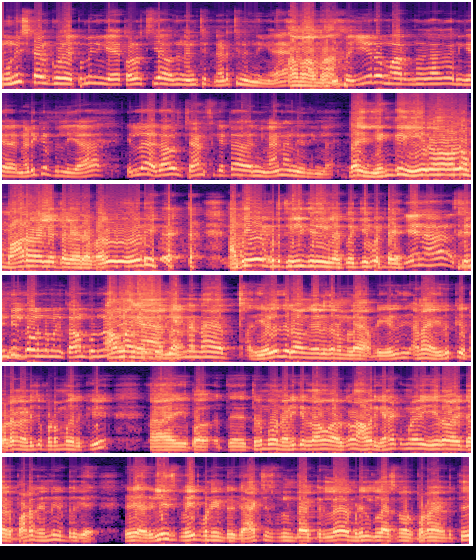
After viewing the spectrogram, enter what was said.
முனிஷ்கான் கூட எப்பவுமே நீங்க தொடர்ச்சியா வந்து நினைச்சு நடிச்சுன்னு இருந்தீங்க ஆமா ஆமா. இப்ப ஹீரோ மாறினதுக்காக நீங்க நடிக்கிறது இல்லையா? இல்ல ஏதாவது சான்ஸ் கேட்டா நீங்க நான் எங்க ஹீரோவில் மாறவே இல்லை தலைவரை மறுபடியும் அதையே பிடிச்சி இழுக்கிறீங்களா கொக்கிப்பட்டு ஏன்னா செந்தில் கவுண்டமன் காம்பவுண்ட் ஆமாங்க அது என்னன்னா அது எழுதுறவங்க எழுதணும்ல. அப்படி எழுதி ஆனால் இருக்கு படம் நடிச்ச படமும் இருக்கு. இப்போ திரும்பவும் நடிக்கிறதாவும் இருக்கும். அவர் எனக்கு முன்னாடி ஹீரோ ஆயிட்டார். படம் நின்றுக்கிட்டு இருக்கு. ரிலீஸ்க்கு வெயிட் பண்ணிட்டு இருக்கு. ஆக்சிஸ் ஃபிலிம் ஃபேக்டரியில் மிடில் கிளாஸ்னு ஒரு படம் எடுத்து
